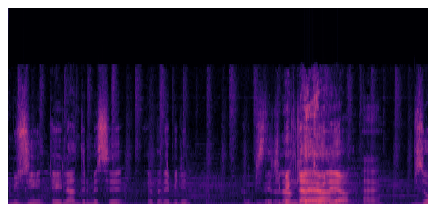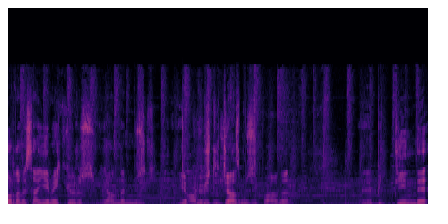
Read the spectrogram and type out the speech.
müziğin eğlendirmesi ya da ne bileyim hani bizdeki Verilen beklenti değer öyle ya. Evet. Biz orada mesela yemek yiyoruz. Yanında müzik yapıyor Afiyet işte olsun. caz müzik vardı. Ee, bittiğinde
